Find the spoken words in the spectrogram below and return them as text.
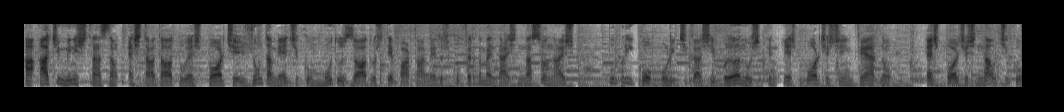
a Administração Estatal do Esporte, juntamente com muitos outros departamentos governamentais nacionais, publicou políticas e planos em esportes de inverno, esportes náuticos,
